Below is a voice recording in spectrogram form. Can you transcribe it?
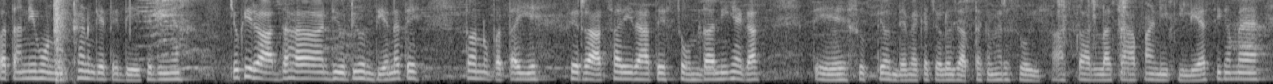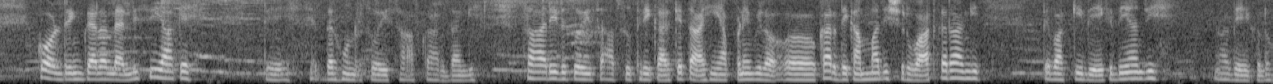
ਪਤਾ ਨਹੀਂ ਹੁਣ ਉੱਠਣਗੇ ਤੇ ਦੇਖਦੀ ਹਾਂ ਕਿਉਂਕਿ ਰਾਤ ਦਾ ਡਿਊਟੀ ਹੁੰਦੀ ਹੈ ਨਾ ਤੇ ਤੁਹਾਨੂੰ ਪਤਾ ਹੀ ਹੈ, ਫਿਰ ਰਾਤ ਸਾਰੀ ਰਾਤ ਇਹ ਸੌਂਦਾ ਨਹੀਂ ਹੈਗਾ। ਤੇ ਸੁੱਤੇ ਹੁੰਦੇ ਮੈਂ ਕਿਹਾ ਚਲੋ ਜਦ ਤੱਕ ਮੈਂ ਰਸੋਈ ਸਾਫ਼ ਕਰ ਲਾ, ਚਾਹ ਪਾਣੀ ਪੀ ਲਿਆ ਸੀਗਾ ਮੈਂ ਕੋਲਡ ਡਰਿੰਕ ਵਗੈਰਾ ਲੈ ਲਈ ਸੀ ਆ ਕੇ, ਤੇ ਇੱਧਰ ਹੁਣ ਰਸੋਈ ਸਾਫ਼ ਕਰ ਦਾਂਗੀ। ਸਾਰੀ ਰਸੋਈ ਸਾਫ਼ ਸੁਥਰੀ ਕਰਕੇ ਤਾਂ ਹੀ ਆਪਣੇ ਵਲੌ- ਅਹ ਘਰ ਦੇ ਕੰਮਾਂ ਦੀ ਸ਼ੁਰੂਆਤ ਕਰਾਂਗੀ। ਤੇ ਬਾਕੀ ਦੇਖਦੇ ਹਾਂ ਜੀ। ਆ ਦੇਖ ਲਓ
